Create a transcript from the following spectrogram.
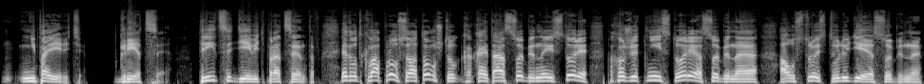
не поверите, Греция. 39%. Это вот к вопросу о том, что какая-то особенная история. Похоже, это не история особенная, а устройство людей особенное.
